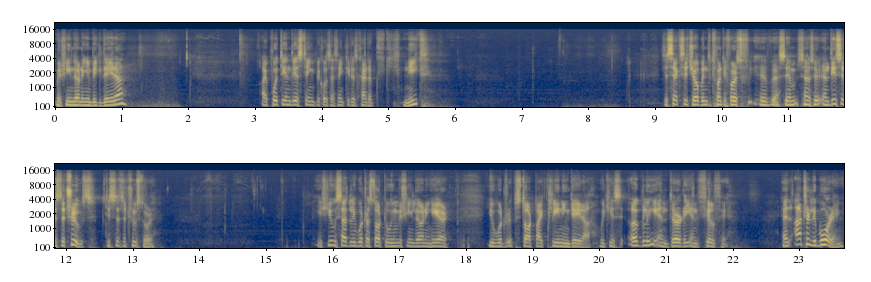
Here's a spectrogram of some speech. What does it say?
Machine learning and big data. I put in this thing because I think it is kind of neat. The sexy job in the 21st uh, century, and this is the truth. This is the true story. If you suddenly were to start doing machine learning here, you would start by cleaning data, which is ugly and dirty and filthy and utterly boring.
